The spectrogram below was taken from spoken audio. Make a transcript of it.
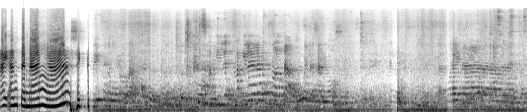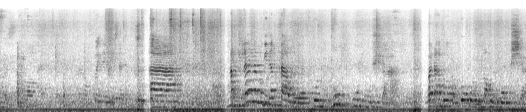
kay ang tanan nga sekreto. Makila- makilala mo no ang tao, wala sa no? Hello. Why na... Pwede isa. Ah, makilala mo gid ang tao kung hubog mo siya. Wala ka mo kung mahubog siya.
